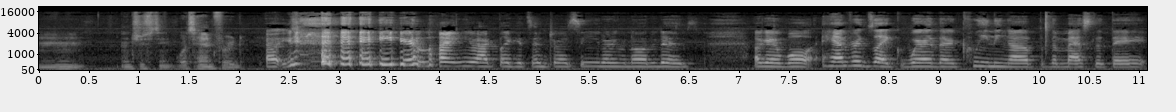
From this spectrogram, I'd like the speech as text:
Mm, interesting. What's Hanford? Oh, you're lying. You act like it's interesting. You don't even know what it is. Okay, well, Hanford's like where they're cleaning up the mess that they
